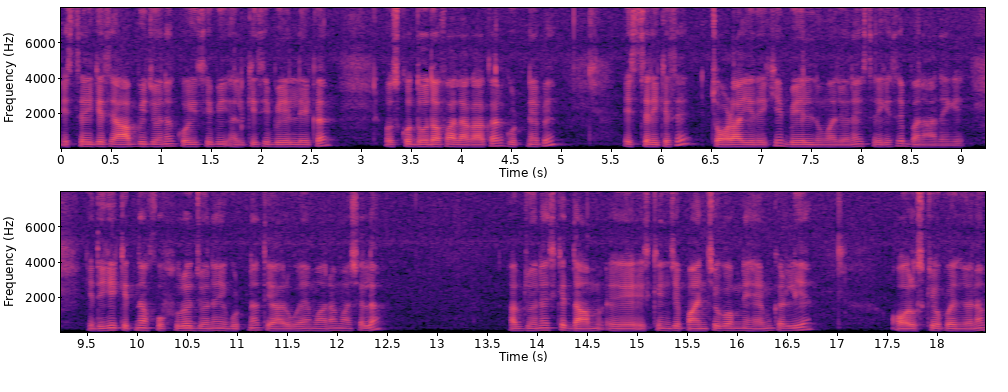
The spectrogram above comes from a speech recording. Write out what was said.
इस तरीके से आप भी जो है ना, कोई सी भी हल्की सी बेल लेकर उसको दो दफ़ा लगाकर घुटने पे इस तरीके से चौड़ा, ये देखिए, बेल नुमा जो है ना, इस तरीके से बना देंगे। ये देखिए कितना खूबसूरत जो है ना, ये घुटना तैयार हुआ है हमारा, माशाल्लाह। अब जो है ना, इसके दाम इसके नीचे पांचे को हमने हेम कर लिया और उसके ऊपर जो है ना,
